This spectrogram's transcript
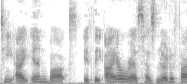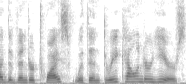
TIN box if the IRS has notified the vendor twice within three calendar years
